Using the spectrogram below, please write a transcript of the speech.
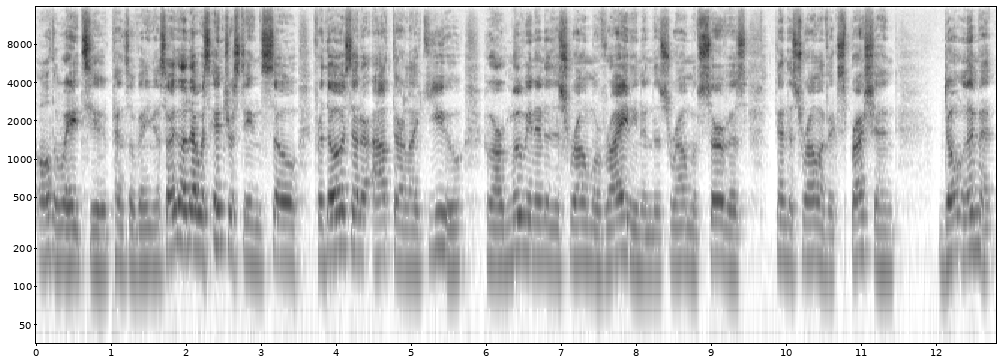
all the way to Pennsylvania. So I thought that was interesting. So for those that are out there like you who are moving into this realm of writing and this realm of service and this realm of expression, don't limit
